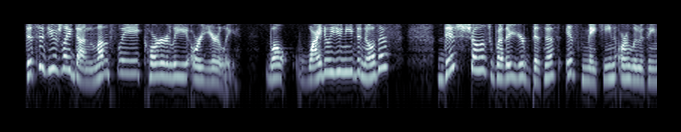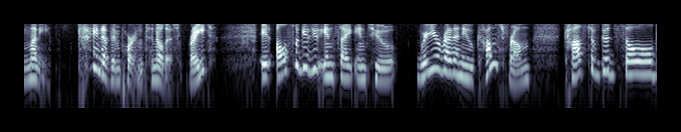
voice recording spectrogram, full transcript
This is usually done monthly, quarterly, or yearly. Well, why do you need to know this? This shows whether your business is making or losing money. Kind of important to know this, right? It also gives you insight into where your revenue comes from, cost of goods sold,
